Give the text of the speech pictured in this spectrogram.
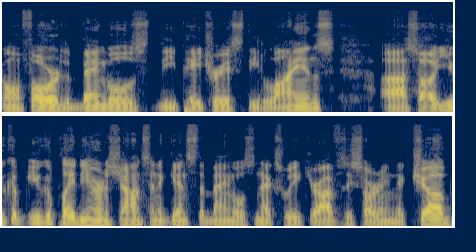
going forward. The Bengals, the Patriots, the Lions. Uh, so you could you could play D'Ernest Johnson against the Bengals next week. You're obviously starting Nick Chubb.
